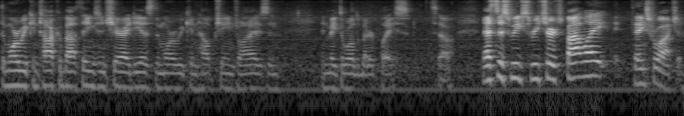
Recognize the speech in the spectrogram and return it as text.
the more we can talk about things and share ideas, the more we can help change lives and and make the world a better place. So that's this week's research spotlight. Thanks for watching.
